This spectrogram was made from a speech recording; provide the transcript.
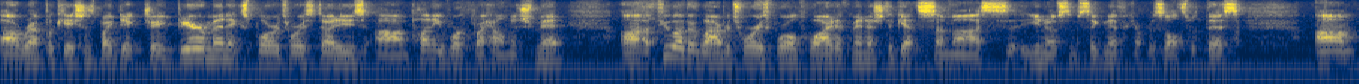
uh, replications by Dick J. Bierman, exploratory studies, um, plenty of work by Helmut Schmidt. a few other laboratories worldwide have managed to get some you know some significant results with this. Um,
